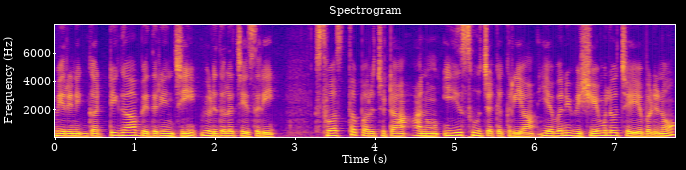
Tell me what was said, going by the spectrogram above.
వీరిని గట్టిగా బెదిరించి విడుదల చేసిరి. స్వస్థపరుచుట అను ఈ సూచక క్రియ ఎవని విషయములో చేయబడినో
